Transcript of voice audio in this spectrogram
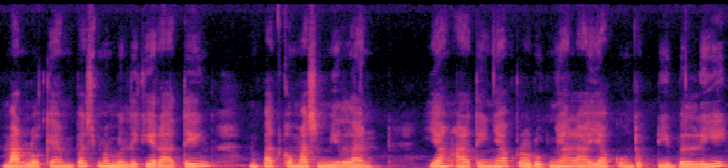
Marlo Campus memiliki rating 4,9 yang artinya produknya layak untuk dibeli.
